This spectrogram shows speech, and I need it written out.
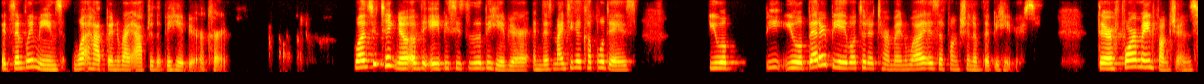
It simply means what happened right after the behavior occurred. Once you take note of the ABCs of the behavior, and this might take a couple days, you will be you will better be able to determine what is the function of the behaviors. There are four main functions:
